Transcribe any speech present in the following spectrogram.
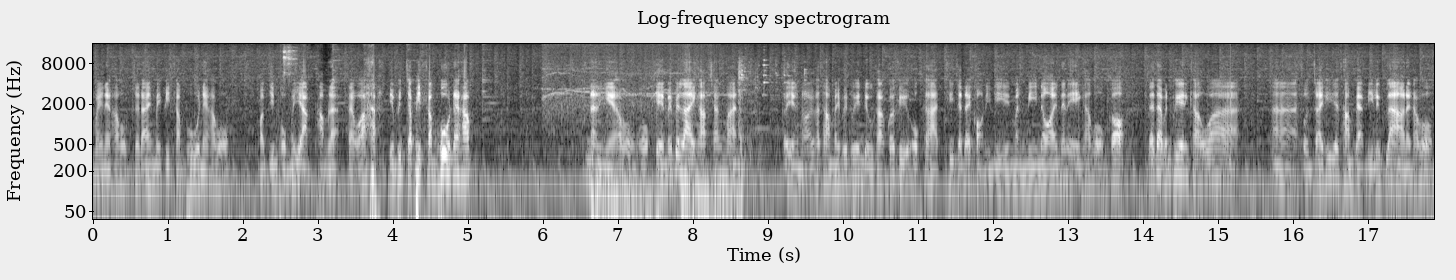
ไว้นะครับ ผมจะได้ไม่ผิดคำพูดนะครับผม ความจริงผมไม่อยากทำแล้ว แต่ว่าเดี๋ยวพี่จะผิดคำพูดนะครับ นั่นไงครับผมโอเคไม่เป็นไรครับ ช่างมันก็อย่างน้อยก็ทำให้เพื่อนๆดูครับ ก็คือโอกาสที่จะได้ของดีๆ มันมีน้อยนั่นเองครับ ผมก็แล้วแต่เพื่อนๆครับว่าอ่าสนใจที่จะทำแบบนี้หรือเปล่านะครับผม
